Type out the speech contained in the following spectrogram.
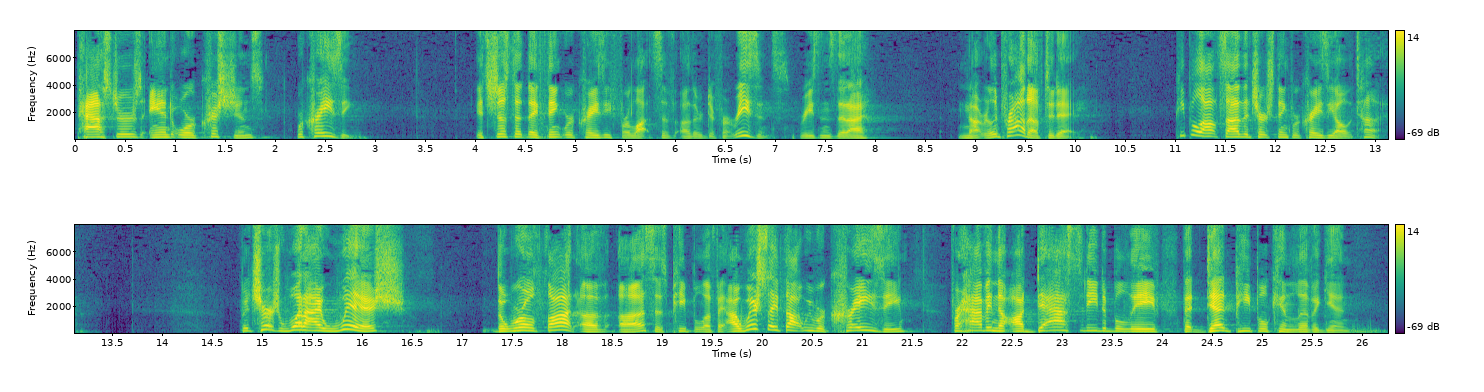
pastors and or Christians were crazy. It's just that they think we're crazy for lots of other different reasons, reasons that I'm not really proud of today. People outside the church think we're crazy all the time. But, church, what I wish the world thought of us as people of faith, I wish they thought we were crazy for having the audacity to believe that dead people can live again.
